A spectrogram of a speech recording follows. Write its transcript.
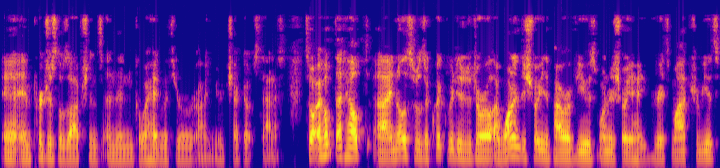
and, and, purchase those options and then go ahead with your uh, your checkout status. So I hope that helped. Uh, I know this was a quick video tutorial. I wanted to show you the power of views, wanted to show you how you create some attributes.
